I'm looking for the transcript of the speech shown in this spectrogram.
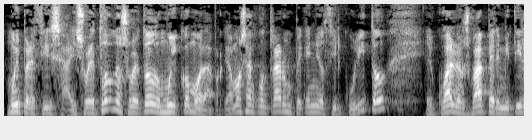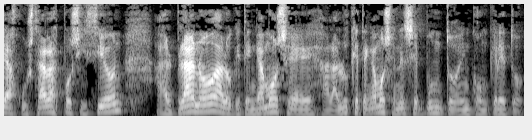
muy precisa y sobre todo, sobre todo muy cómoda, porque vamos a encontrar un pequeño circulito, el cual nos va a permitir ajustar la exposición al plano, a lo que tengamos, eh, a la luz que tengamos en ese punto en concreto.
